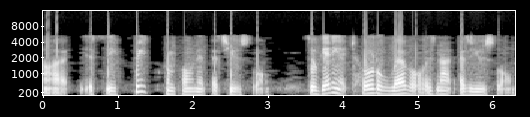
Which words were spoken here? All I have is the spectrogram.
uh, it's the free component that's useful. So getting a total level is not as useful.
